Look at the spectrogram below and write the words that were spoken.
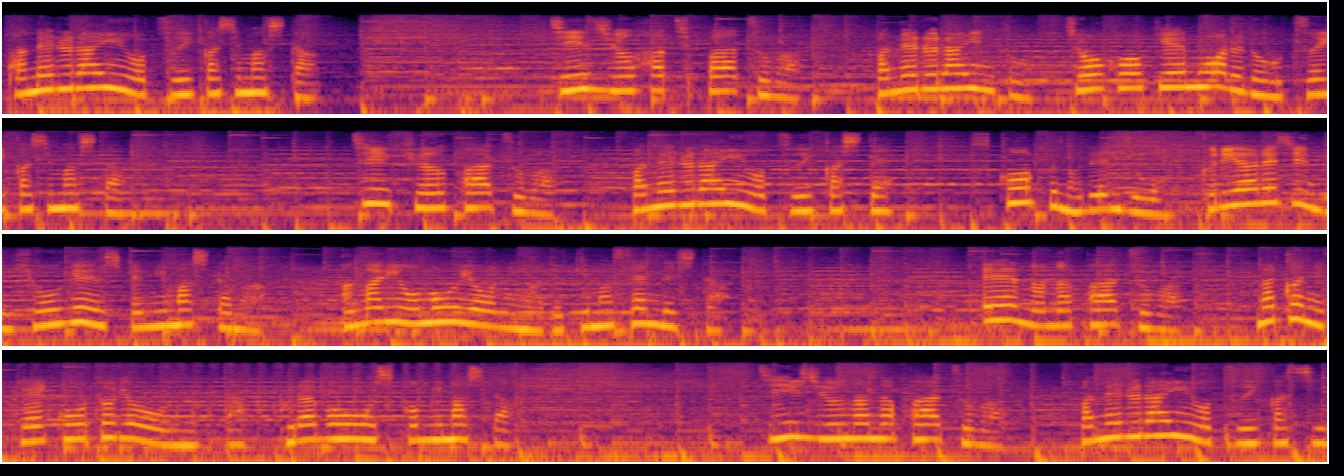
パネルラインを追加しました。G18 パーツは、パネルラインと長方形モールドを追加しました。G9 パーツは、パネルラインを追加して、コープのレンズをクリアレジンで表現してみましたが、あまり思うようにはできませんでした。A7 パーツは、中に蛍光塗料を塗ったプラ棒を仕込みました。G17 パーツは、パネルラインを追加し、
